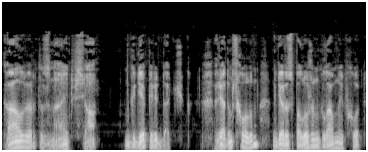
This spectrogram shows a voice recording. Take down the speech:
Калверт знает все. Где передатчик? Рядом с холлом, где расположен главный вход.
